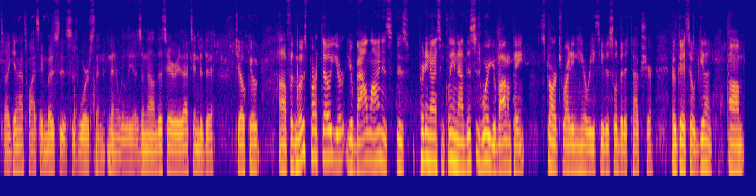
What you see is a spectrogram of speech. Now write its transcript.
So again, that's why I say most of this is worse than, than it really is. And now this area, that's into the gel coat. Uh, for the most part though, your, your bow line is, is pretty nice and clean. Now this is where your bottom paint starts right in here where you see this little bit of texture. Okay, so again, um,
